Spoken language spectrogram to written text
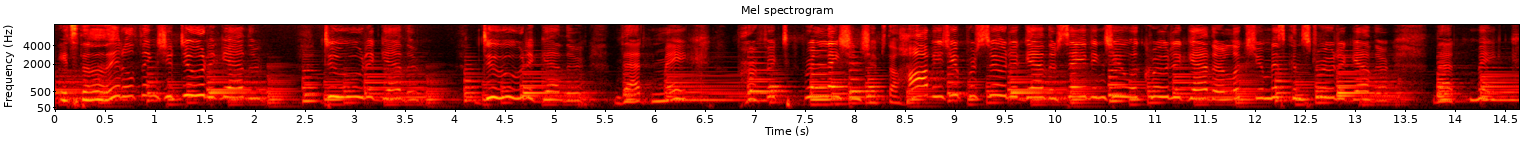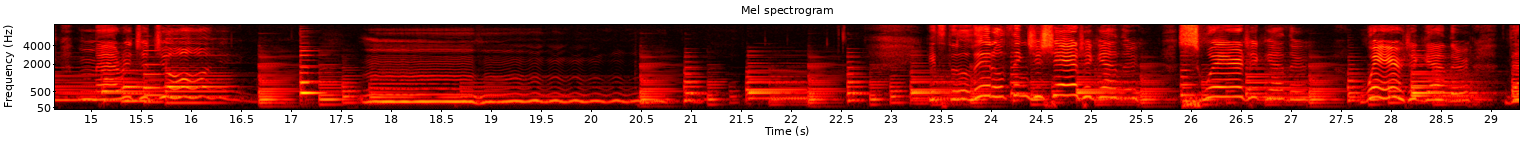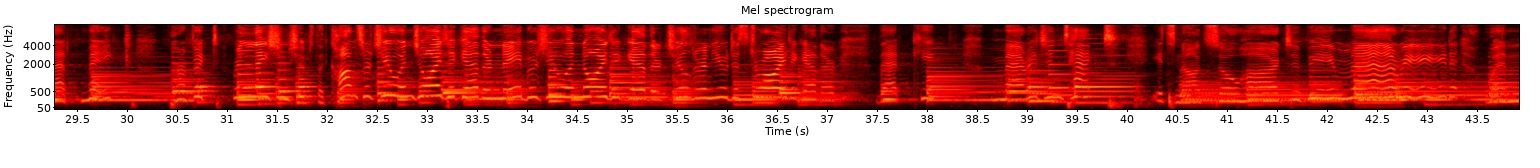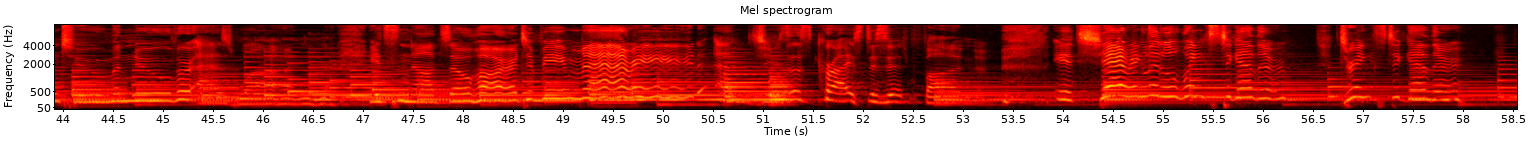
It's the little things you do together, do together, do together that make perfect relationships. The hobbies you pursue together, savings you accrue together, looks you misconstrue together that make marriage a joy. The concerts you enjoy together, neighbors you annoy together, children you destroy together that keep marriage intact. It's not so hard to be married when to maneuver as one. It's not so hard to be married, and Jesus Christ, is it fun? It's sharing little winks together, drinks together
